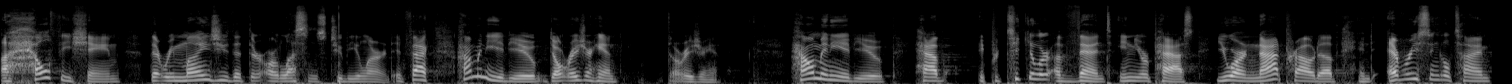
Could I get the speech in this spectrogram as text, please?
a healthy shame that reminds you that there are lessons to be learned. In fact, how many of you, don't raise your hand, don't raise your hand. How many of you have a particular event in your past you are not proud of and every single time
